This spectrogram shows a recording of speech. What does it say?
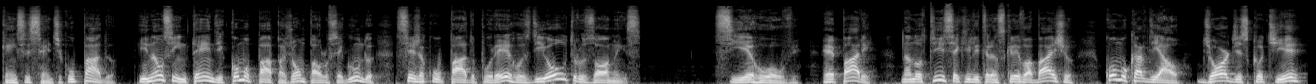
quem se sente culpado. E não se entende como o Papa João Paulo II seja culpado por erros de outros homens. Se erro houve. Repare, na notícia que lhe transcrevo abaixo, como o cardeal Georges Scotier,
